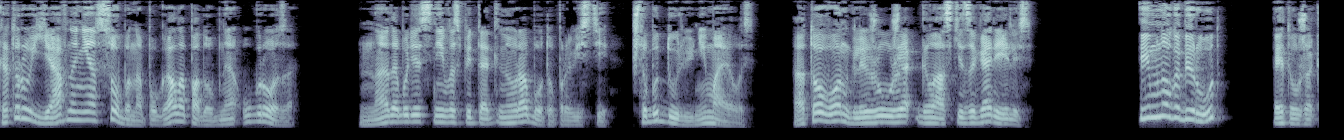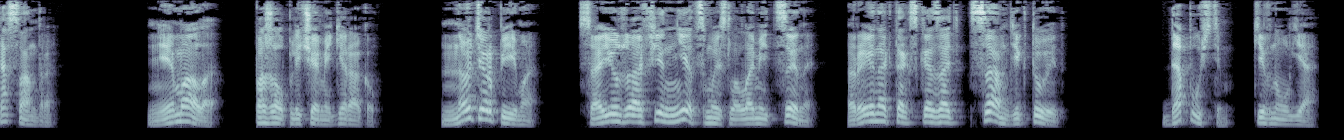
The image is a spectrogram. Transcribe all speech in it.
которую явно не особо напугала подобная угроза. Надо будет с ней воспитательную работу провести, чтобы дурью не маялась. А то, вон, гляжу, уже глазки загорелись. «И много берут?» Это уже Кассандра. «Немало», — пожал плечами Геракл. «Но терпимо. Союзу Афин нет смысла ломить цены. Рынок, так сказать, сам диктует». «Допустим», — кивнул я.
